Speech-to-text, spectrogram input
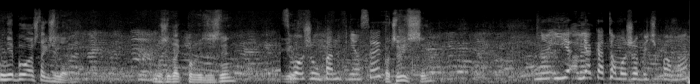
nie było aż tak źle. Można tak powiedzieć, nie? Złożył pan wniosek? Oczywiście. No i jaka to może być pomoc?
